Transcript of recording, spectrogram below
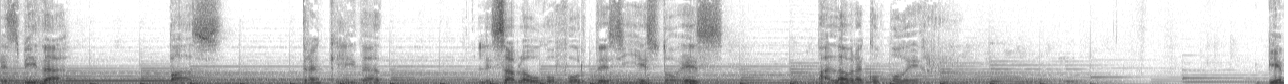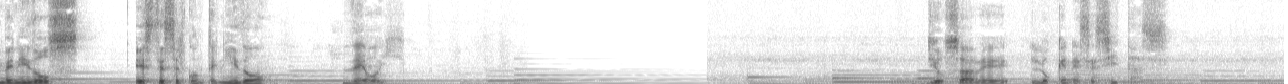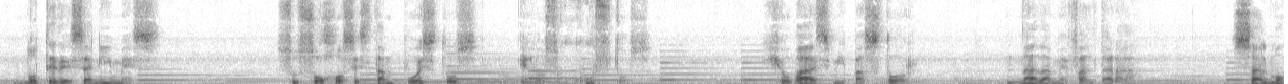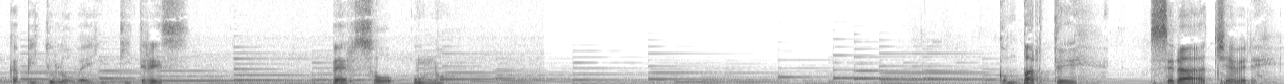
es vida, paz, tranquilidad. Les habla Hugo Fortes y esto es Palabra con Poder. Bienvenidos, este es el contenido de hoy. Dios sabe lo que necesitas. No te desanimes sus ojos están puestos en los justos. Jehová es mi pastor, nada me faltará. Salmo capítulo 23, verso 1. Comparte, será chévere.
